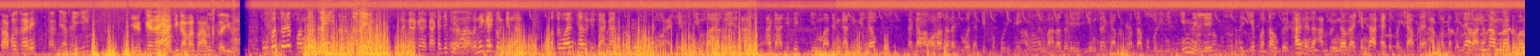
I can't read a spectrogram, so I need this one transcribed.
સાફર તાર બે થઈ ગઈ. એકે નહીં હજી ગાવા ચાલુ જ કર્યું. ભોગત જોડે પંદર ખાઈ અને તરાઈ એટલે કાકા કાકા જેટલી હવે નહીં ખાઈ કોણ કે ના? પછી વાય ખ્યાલ કે કાકા એક સ્કીમ લાવ્યો તો આ આ ગાડી થી સ્કીમ માટે ગાડી કે ચમ કાકા મોડા છે ને એમાં જાતી પકોડી થઈ ગઈ. અને મારા જોડે સ્કીમ છે કે આપણે પતા પકોડીની સ્કીમ મેળવીએ અને જે પતા ઉપર ખાય ને આટલું ઇનામ રાખીને ના ખાય તો પૈસા આપણે આટલા ડબલ લેવાના. ઇનામ ના ડબલ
